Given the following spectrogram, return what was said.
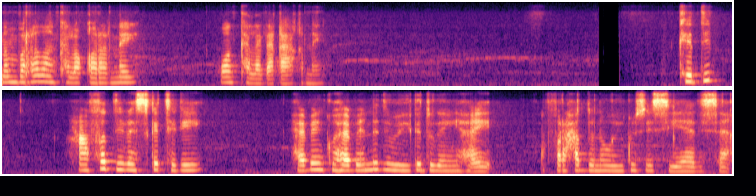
Nambaradan kala qorannay waan kala dhaqaaqnay. Kadib xaafaddii baan iska tegay habeenku habeenadii way iga dugan yahay. Farxadduna way igu sii siyaadisaa.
